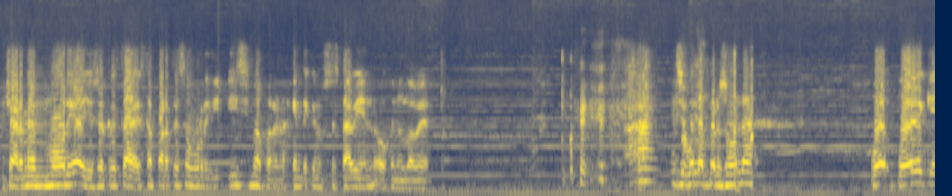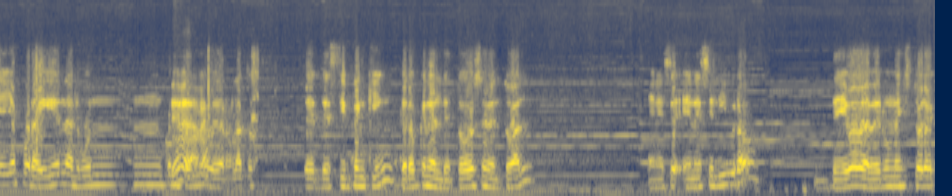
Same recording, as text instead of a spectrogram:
Echar memoria, yo sé que esta, esta parte es aburridísima para la gente que nos está viendo o que nos va a ver ah, en segunda persona. puede que haya por ahí en algún de relatos de, Stephen King, creo que en el de Todo es Eventual, en ese, en ese libro, debe de haber una historia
